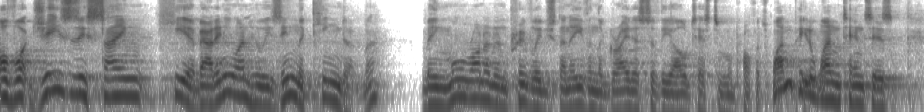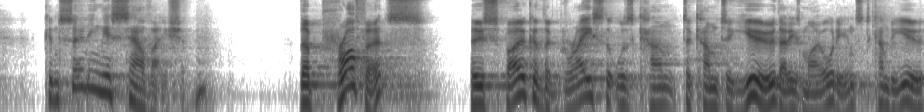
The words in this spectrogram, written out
of what Jesus is saying here about anyone who is in the kingdom being more honoured and privileged than even the greatest of the Old Testament prophets. 1 Peter 1.10 says, Concerning this salvation, the prophets who spoke of the grace that was come to come to you, that is my audience, to come to you,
